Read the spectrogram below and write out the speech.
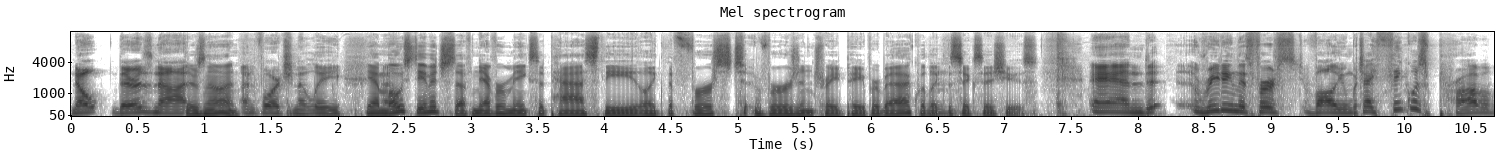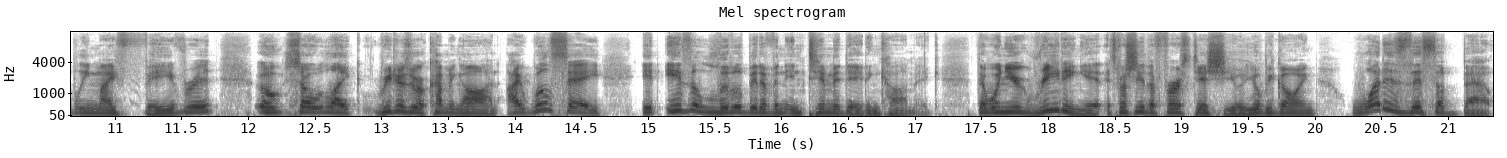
Nope, there is not. There's not. Unfortunately. Yeah, uh, most image stuff never makes it past the like the first version trade paperback with like the mm-hmm. six issues. And reading this first volume, which I think was probably my favorite. Oh, so like readers who are coming on, I will say it is a little bit of an intimidating comic. That when you're reading it, especially the first issue, you'll be going, "What is this about?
